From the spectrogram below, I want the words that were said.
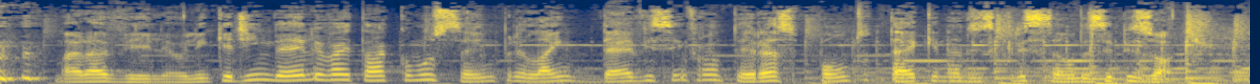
Maravilha. O LinkedIn dele vai estar, como sempre, lá em devsemfronteiras.tech na descrição desse episódio.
